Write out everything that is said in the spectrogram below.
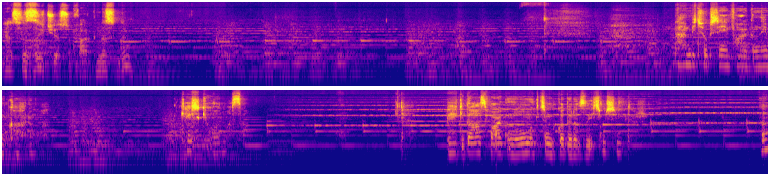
Biraz hızlı içiyorsun farkındasın değil mi? Ben birçok şeyin farkındayım kahraman. Keşke olmasa. Belki daha az farkında olmak için bu kadar hızlı içmişimdir. Ha?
